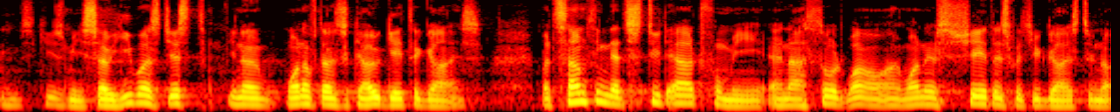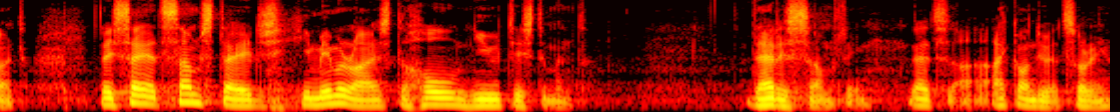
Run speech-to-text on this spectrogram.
excuse me, so he was just, you know, one of those go-getter guys. But something that stood out for me, and I thought, wow, I want to share this with you guys tonight. They say at some stage he memorized the whole New Testament. That is something. That's I can't do it. Sorry.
